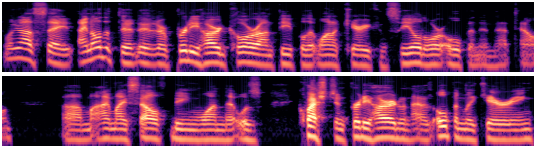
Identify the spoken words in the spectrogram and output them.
what do i say i know that they're, they're pretty hardcore on people that want to carry concealed or open in that town um, i myself being one that was questioned pretty hard when i was openly carrying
